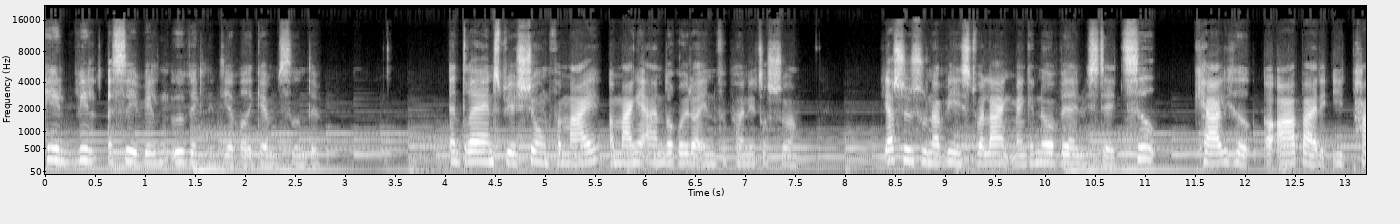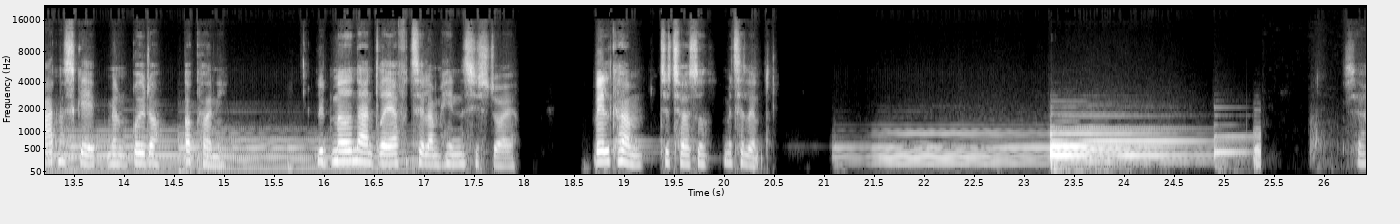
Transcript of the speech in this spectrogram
helt vildt at se, hvilken udvikling de har været igennem siden det. Andrea er inspiration for mig og mange andre rytter inden for ponydressur. Jeg synes, hun har vist, hvor langt man kan nå ved at investere i tid, kærlighed og arbejde i et partnerskab mellem rytter og pony. Lyt med, når Andrea fortæller om hendes historie. Velkommen til Tosset med Talent. Så,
